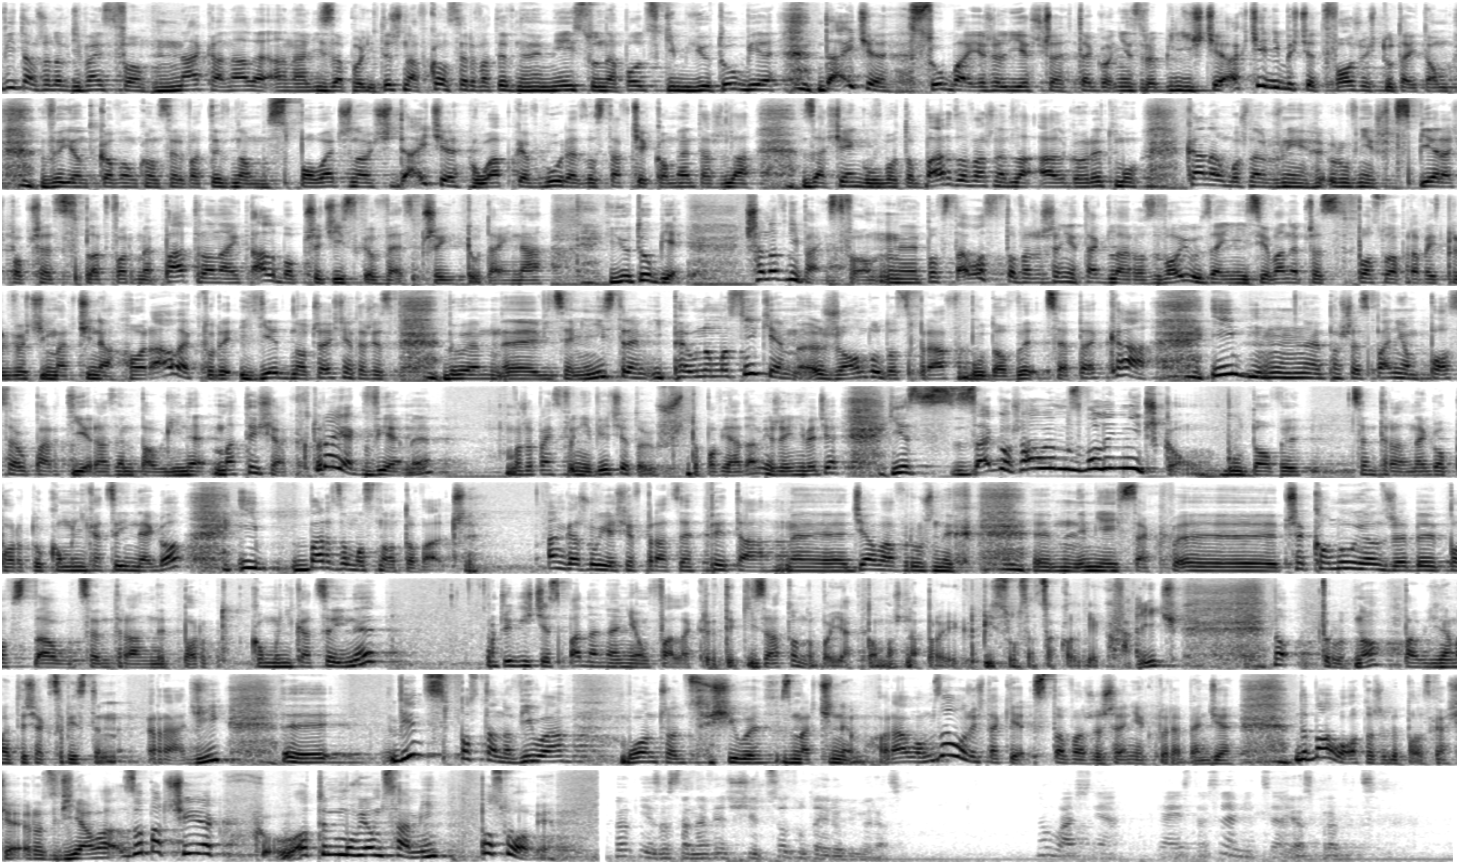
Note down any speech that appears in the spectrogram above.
Witam Szanowni Państwo na kanale Analiza Polityczna w konserwatywnym miejscu na polskim YouTubie. Dajcie suba, jeżeli jeszcze tego nie zrobiliście, a chcielibyście tworzyć tutaj tą wyjątkową, konserwatywną społeczność. Dajcie łapkę w górę, zostawcie komentarz dla zasięgów, bo to bardzo ważne dla algorytmu. Kanał można również, wspierać poprzez platformę Patronite albo przycisk Wesprzyj tutaj na YouTubie. Szanowni Państwo, powstało Stowarzyszenie Tak dla Rozwoju, zainicjowane przez posła Prawa i Sprawiedliwości Marcina Horałę, który jednocześnie też jest byłem e, wiceministrem i pełnomocnikiem rządu do spraw budowy CPK i mm, przez panią poseł partii Razem Paulinę Matysiak, która jak wiemy, może Państwo nie wiecie, to już dopowiadam, jeżeli nie wiecie, jest zagorzałym zwolenniczką budowy centralnego portu komunikacyjnego i bardzo mocno o to walczy angażuje się w pracę, pyta, e, działa w różnych miejscach, e, przekonując, żeby powstał centralny port komunikacyjny. Oczywiście spada na nią fala krytyki za to, no bo jak to można projekt PiSu za cokolwiek chwalić? No trudno, Paulina Matysiak sobie z tym radzi, yy, więc postanowiła, łącząc siły z Marcinem Chorałą, założyć takie stowarzyszenie, które będzie dbało o to, żeby Polska się rozwijała. Zobaczcie, jak o tym mówią sami posłowie. Pewnie zastanawiać się, co tutaj robimy razem. No właśnie, ja jestem z lewicy, Ja z prawicy,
